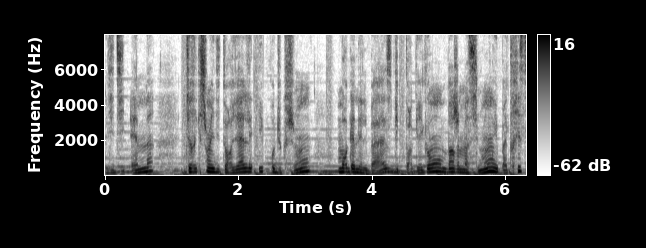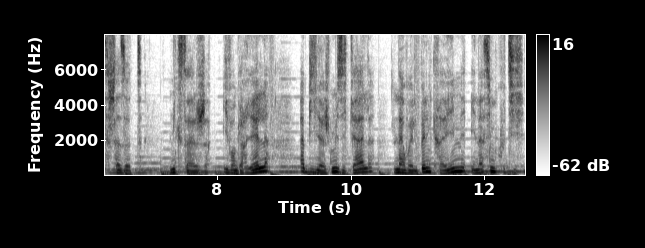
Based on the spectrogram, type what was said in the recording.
Lydie M. Direction éditoriale et production Morgane Elbaz, Victor Guégan, Benjamin Simon et Patrice Chazotte. Mixage Yvan Gariel. Habillage musical Nawel Benkraim et Nassim Kouti.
